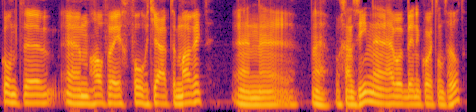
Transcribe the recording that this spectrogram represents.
Komt uh, um, halverwege volgend jaar op de markt. En uh, nou, we gaan zien. hij wordt binnenkort onthuld.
